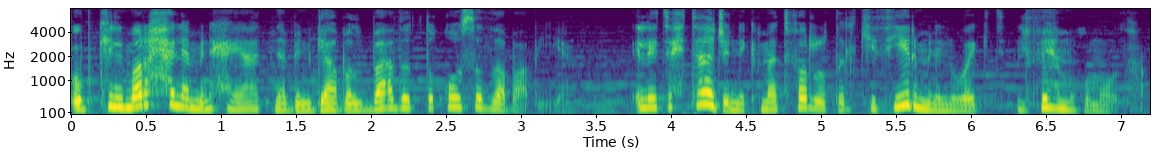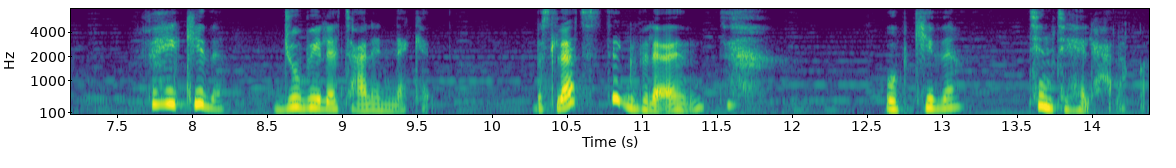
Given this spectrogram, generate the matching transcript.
وبكل مرحلة من حياتنا بنقابل بعض الطقوس الضبابية اللي تحتاج إنك ما تفرط الكثير من الوقت لفهم غموضها فهي كذا جبلت على النكد. بس لا تستقبله أنت. وبكذا تنتهي الحلقة.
